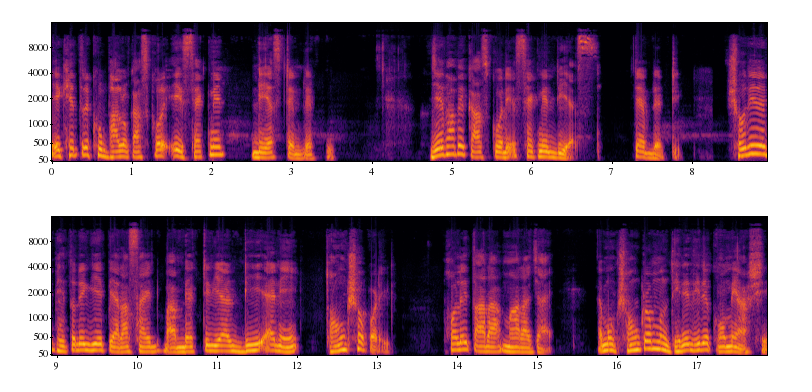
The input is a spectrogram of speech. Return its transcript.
এক্ষেত্রে খুব ভালো কাজ করে এই স্যাকনেট ডিএস ট্যাবলেটটি। যেভাবে কাজ করে সেকনেট ডিএস ট্যাবলেটটি, শরীরের ভেতরে গিয়ে প্যারাসাইট বা ব্যাকটেরিয়ার ডিএনএ ধ্বংস করে, ফলে তারা মারা যায় এবং সংক্রমণ ধীরে ধীরে কমে আসে।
